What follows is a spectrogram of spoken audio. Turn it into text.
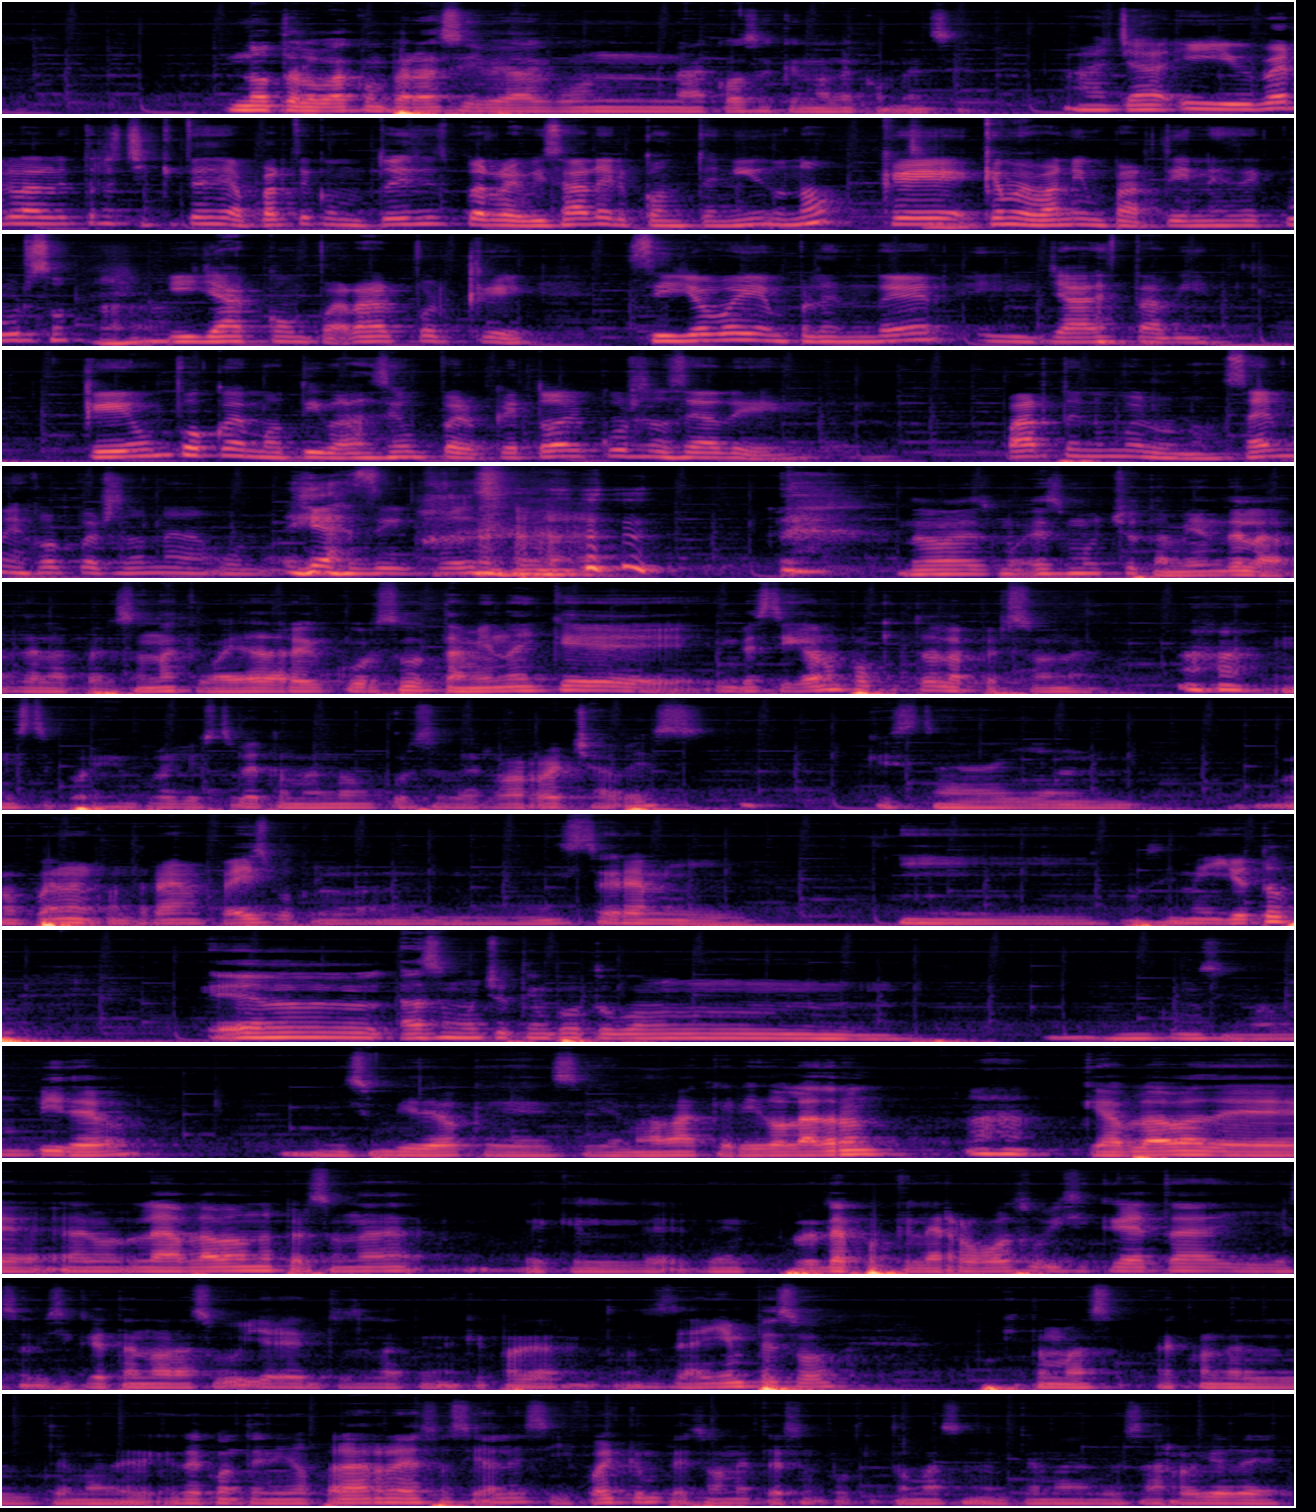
no te lo va a comprar si ve alguna cosa que no le convence. Ah, ya, y ver las letras chiquitas y aparte, como tú dices, pues revisar el contenido, ¿no? ¿Qué, Sí. qué me van a impartir en ese curso? Ajá. Y ya comparar, porque si yo voy a emprender y ya está bien. Que un poco de motivación, pero que todo el curso sea de parte número uno, ser mejor persona uno. Y así, pues. No, es, es mucho también de la, de la persona que vaya a dar el curso. También hay que investigar un poquito de la persona. Ajá. Este, por ejemplo, yo estuve tomando un curso de Rorro Chávez, que está ahí en... Lo pueden encontrar en Facebook, en Instagram y, y ¿cómo se llama? Y YouTube. Él hace mucho tiempo tuvo un... un- ¿Cómo se llama? Un video. Hizo un video que se llamaba Querido Ladrón Que hablaba de le hablaba a una persona de que de, porque le robó su bicicleta y esa bicicleta no era suya y entonces la tenía que pagar. Entonces de ahí empezó un poquito más con el tema de, contenido para redes sociales y fue que empezó a meterse un poquito más en el tema del desarrollo de,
